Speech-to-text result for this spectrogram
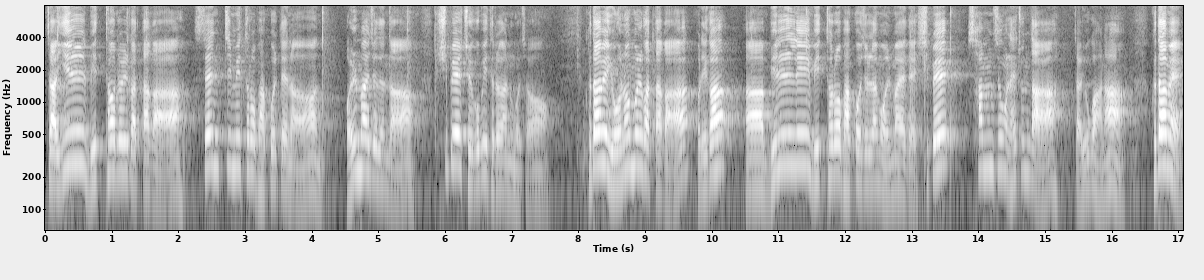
자, 1미터를 갖다가 센티미터로 바꿀 때는 얼마 해줘야 된다? 10의 제곱이 들어가는 거죠. 그 다음에 요 놈을 갖다가 우리가 아, 밀리미터로 바꿔주려면 얼마 해야 돼? 10의 3승을 해준다. 자, 요거 하나. 그 다음에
